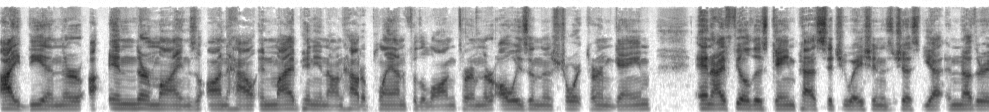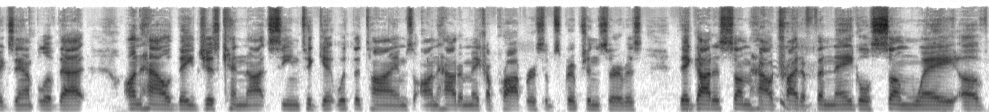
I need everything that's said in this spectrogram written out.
idea in their uh, in their minds on how in my opinion on how to plan for the long term they're always in the short term game and i feel this game pass situation is just yet another example of that on how they just cannot seem to get with the times on how to make a proper subscription service. They got to somehow try to finagle some way of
